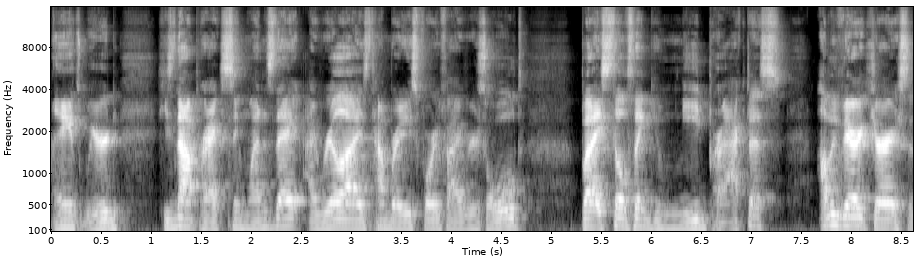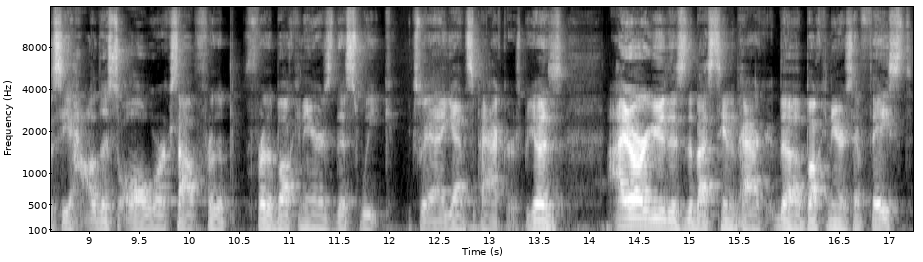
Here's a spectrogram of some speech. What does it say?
I think it's weird. He's not practicing Wednesday. I realize Tom Brady's 45 years old, but I still think you need practice. I'll be very curious to see how this all works out for the for the Buccaneers this week against Packers because I'd argue this is the best team the Pack the Buccaneers have faced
